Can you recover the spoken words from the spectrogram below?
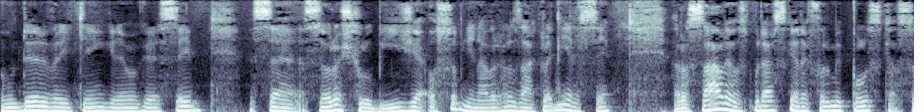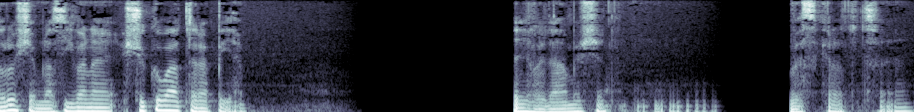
Underwriting Democracy se Soros chlubí, že osobně navrhl základní rysy rozsáhlé hospodářské reformy Polska Sorošem nazývané šoková terapie. Teď hledám ještě ve zkratce.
